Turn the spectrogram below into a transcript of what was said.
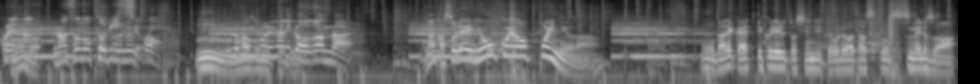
これなんな謎の鳥っすよね。うん本当に何かわかんない。なんかそれ陽子用っぽいんだよなもう誰かやってくれると信じて俺はタスクを進めるぞ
